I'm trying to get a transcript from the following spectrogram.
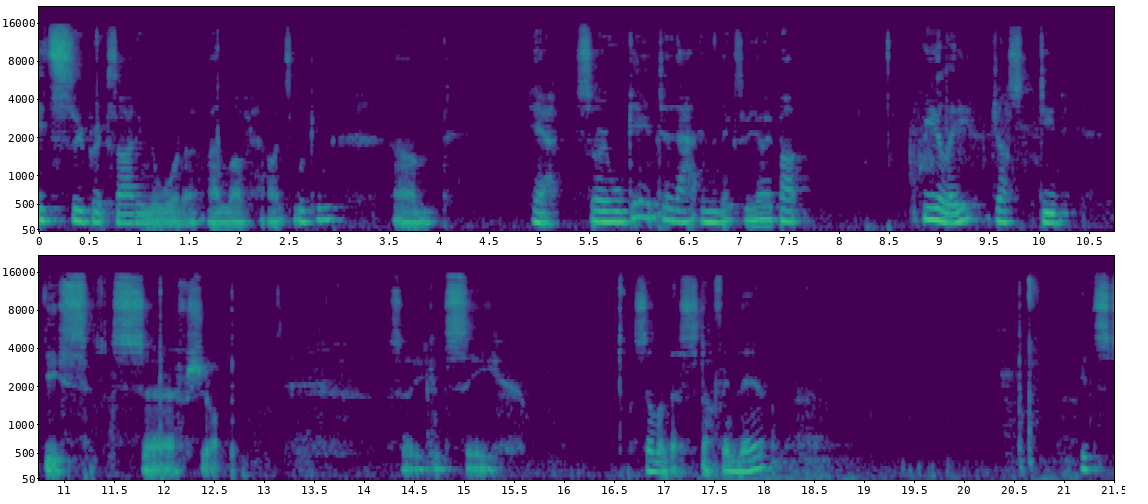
It's super exciting, the water. I love how it's looking. Um, yeah, so we'll get into that in the next video, but really just did this surf shop. So you can see some of the stuff in there. It's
